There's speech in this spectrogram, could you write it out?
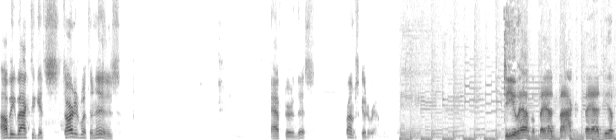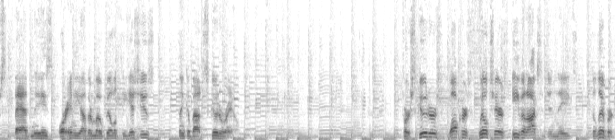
I'll be back to get started with the news after this from Scootaround. Do you have a bad back, bad hips, bad knees, or any other mobility issues? Think about Scootaround. For scooters, walkers, wheelchairs, even oxygen needs, delivered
